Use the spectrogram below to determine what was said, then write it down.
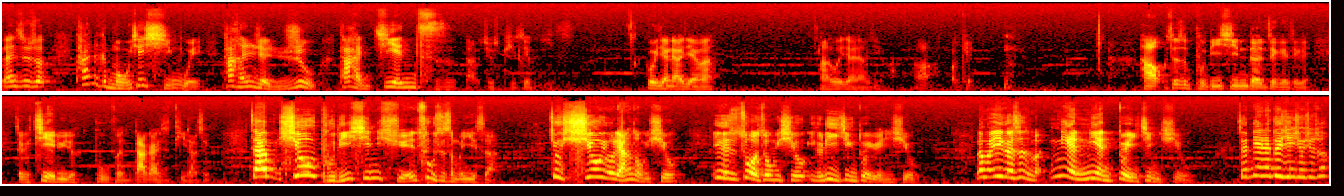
但是就是说，他那个某些行为，他很忍辱，他很坚持啊，就是比如这个意思。各位这样了解吗？啊，各位这样了解吗？啊，OK。好，这是菩提心的这个这个这个戒律的部分，大概是提到这个。在修菩提心学处是什么意思啊？就修有两种修，一个是坐中修，一个历境对缘修。那么一个是什么？念念对境修。这念念对境修，就是说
